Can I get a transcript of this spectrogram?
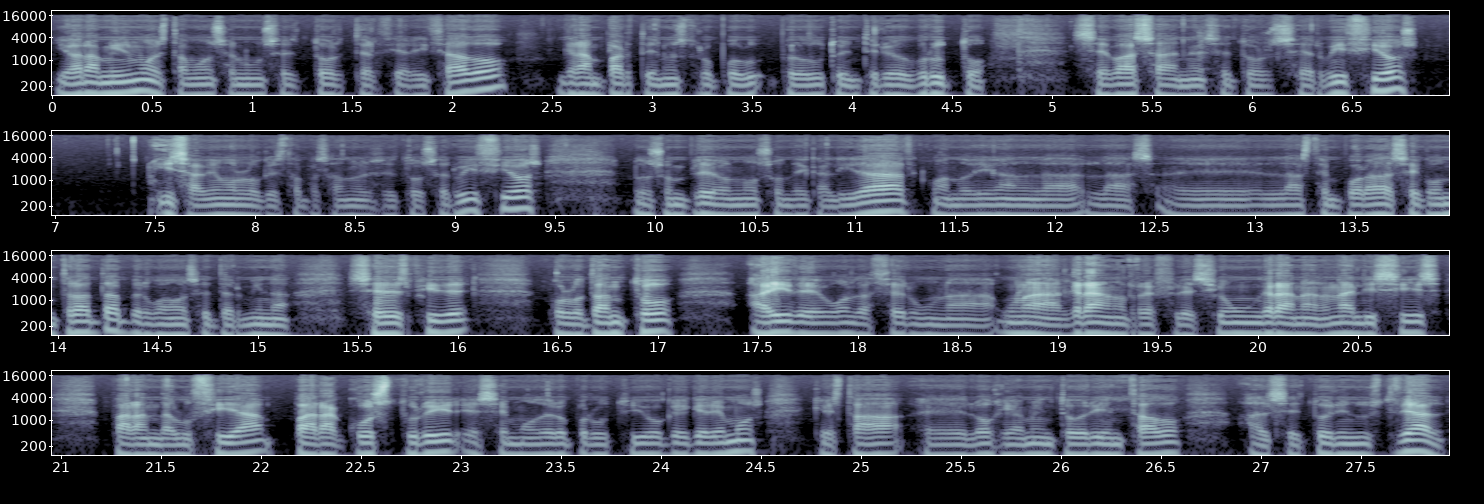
Y ahora mismo estamos en un sector terciarizado, gran parte de nuestro Producto Interior Bruto se basa en el sector servicios, y sabemos lo que está pasando en el sector servicios, los empleos no son de calidad, cuando llegan las, eh, las, temporadas se contrata, pero cuando se termina se despide, por lo tanto ahí debemos de hacer una, gran reflexión, un gran análisis para Andalucía, para construir ese modelo productivo que queremos, que está eh, lógicamente orientado al sector industrial,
